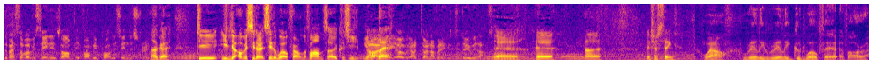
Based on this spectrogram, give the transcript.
The best I've ever seen is I've, if I've been part of this industry. Okay. Do you, you obviously don't see the welfare on the farms though, because you, are no, not there? I, I, don't have anything to do with that. So. Yeah, yeah. Uh, interesting. Wow, really, really good welfare, Avara.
